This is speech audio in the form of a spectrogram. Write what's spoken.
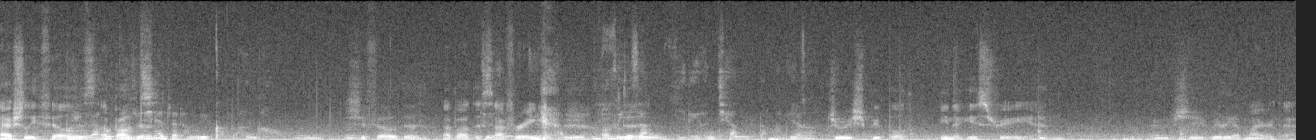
actually 不 feels 是，然后但 about 是现 the 在他们也搞得很好， she felt the, about the 就是 suffering 因为他们 of 非常 the 毅力很强大。 Yeah. Jewish people in the history, and and she really admired that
